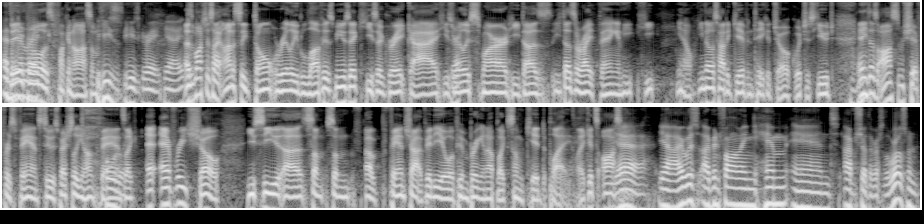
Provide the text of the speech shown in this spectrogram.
And Dave Grohl like- is fucking awesome. He's he's great. Yeah. As much as I honestly don't really love his music, he's a great guy. He's Yeah. really smart. He does he does the right thing, and he he you know he knows how to give and take a joke, which is huge. And he does awesome shit for his fans too, especially young fans. Mm-hmm. Totally. Like every show. You see uh, some some uh, fan shot video of him bringing up like some kid to play. Like it's awesome. Yeah, yeah. I was. I've been following him, and I'm sure the rest of the world's been.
